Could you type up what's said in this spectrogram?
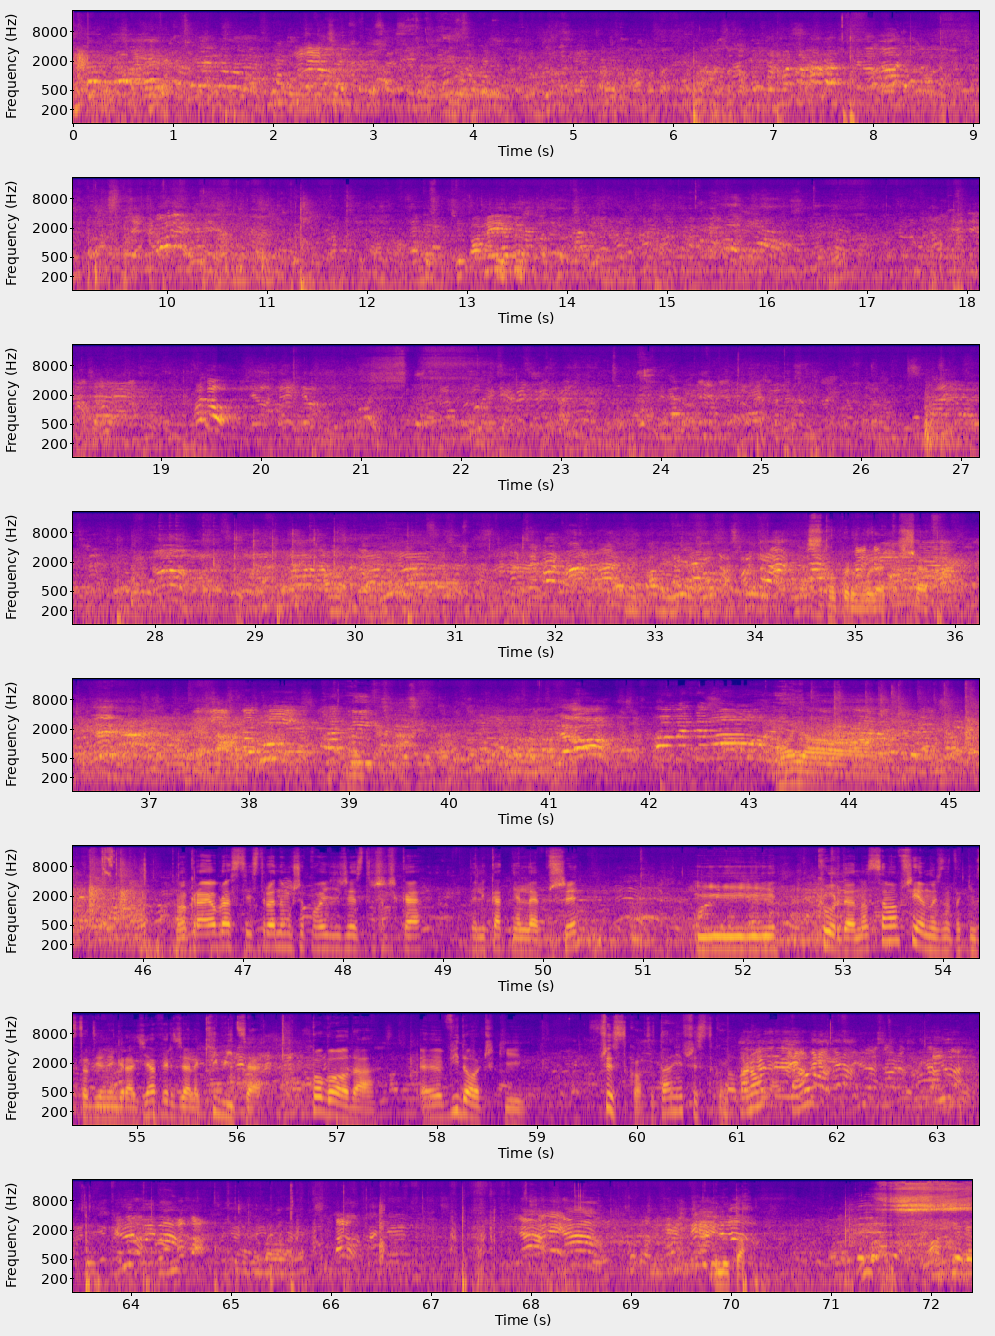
Stoper w ogóle jakiś szef. Oja. No krajobraz z tej strony muszę powiedzieć, że jest troszeczkę delikatnie lepszy. I kurde, no sama przyjemność na takim stadionie grać. Ja pierdzielę, kibice, pogoda, e, widoczki, wszystko, totalnie wszystko. Luta. Hostia, qué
